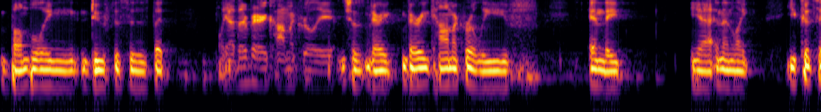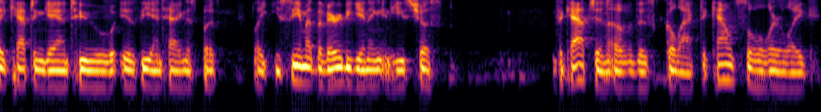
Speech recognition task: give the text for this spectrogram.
bumbling doofuses that Yeah, they're very comic relief. just very very comic relief and they yeah and then like you could say captain gantu is the antagonist but like you see him at the very beginning and he's just the captain of this galactic council or like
